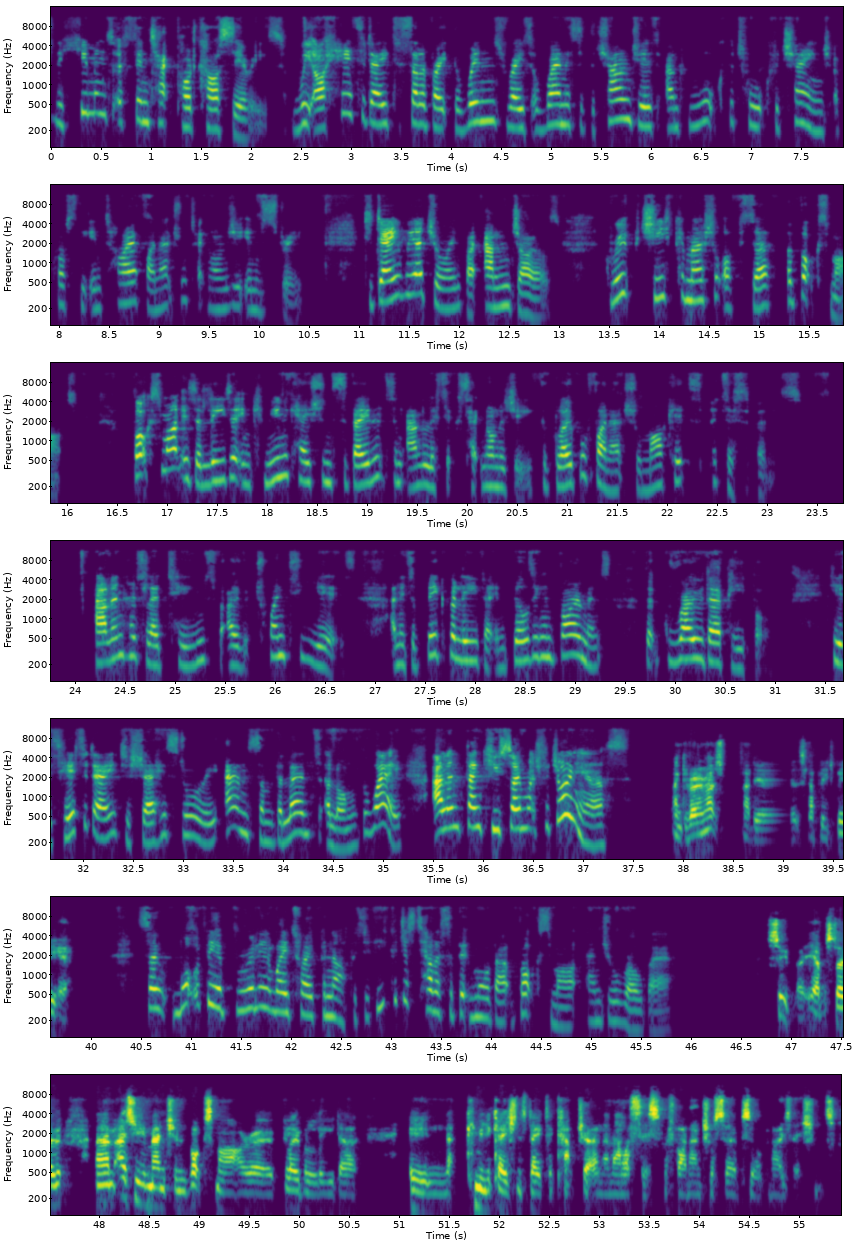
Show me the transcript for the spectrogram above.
to the Humans of FinTech podcast series. We are here today to celebrate the wins, raise awareness of the challenges, and walk the talk for change across the entire financial technology industry. Today, we are joined by Alan Giles, Group Chief Commercial Officer of VoxSmart. VoxSmart is a leader in communication surveillance and analytics technology for global financial markets participants. Alan has led teams for over 20 years and is a big believer in building environments that grow their people. He is here today to share his story and some of the lens along the way. Alan, thank you so much for joining us. Thank you very much, Nadia. It's lovely to be here. So, what would be a brilliant way to open up is if you could just tell us a bit more about VoxSmart and your role there. Super. Yeah. So, um, as you mentioned, VoxSmart are a global leader in communications data capture and analysis for financial service organizations.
